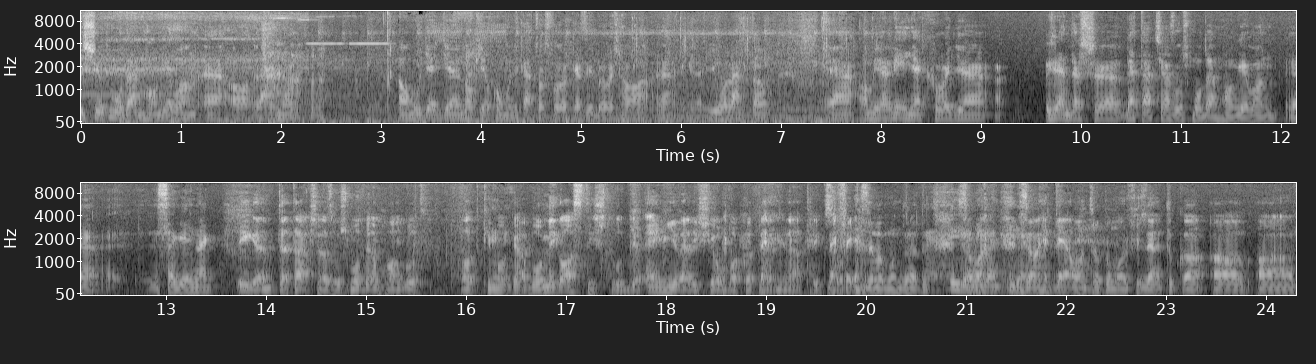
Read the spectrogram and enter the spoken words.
Sőt, modern hangja van a lánynak. Amúgy egy eh, Nokia kommunikátor fog a kezébe, hogyha eh, jól láttam. Eh, Ami a lényeg, hogy rendes betárcsázós modern hangja van szegénynek. Igen, tetárcsázós modern hangot ad ki magából, még azt is tudja, ennyivel is jobbak a Terminatrixok. Befejezem a gondolatot. Igen, szóval, igen, igen. szóval deantropomorfizáltuk a, a, a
